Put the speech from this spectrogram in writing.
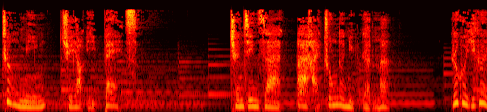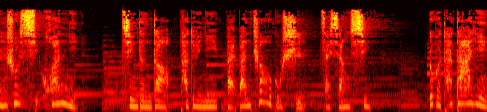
证明却要一辈子。沉浸在爱海中的女人们，如果一个人说喜欢你，请等到他对你百般照顾时再相信；如果他答应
